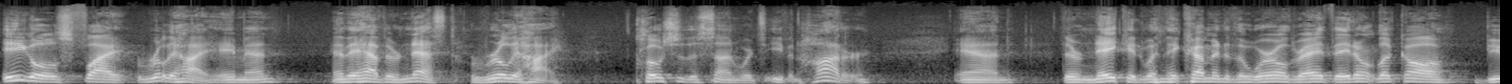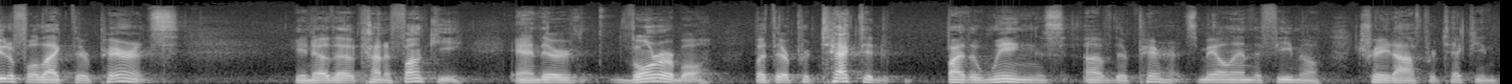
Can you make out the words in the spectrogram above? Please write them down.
eagles fly really high, amen? And they have their nest really high, close to the sun, where it's even hotter and they're naked when they come into the world, right? They don't look all beautiful like their parents. You know, they're kind of funky and they're vulnerable, but they're protected by the wings of their parents. Male and the female trade off protecting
